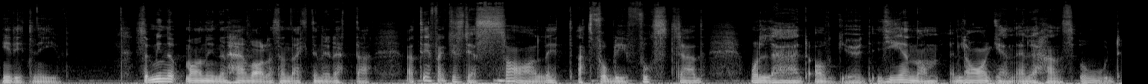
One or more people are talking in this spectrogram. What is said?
i ditt liv. Så min uppmaning den här vardagsandakten är detta. Att det faktiskt är saligt att få bli fostrad och lärd av Gud genom lagen eller hans ord.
